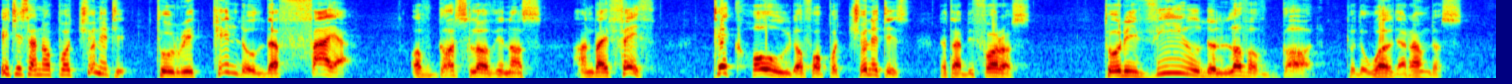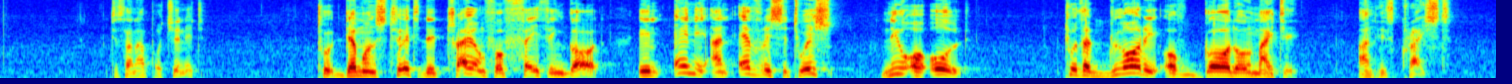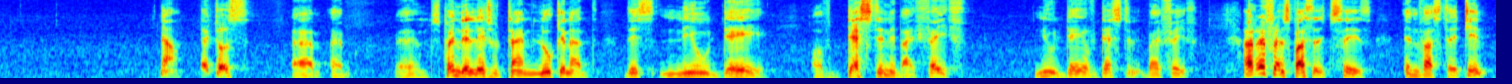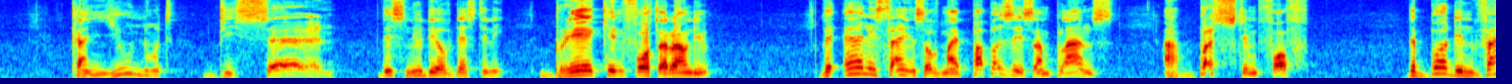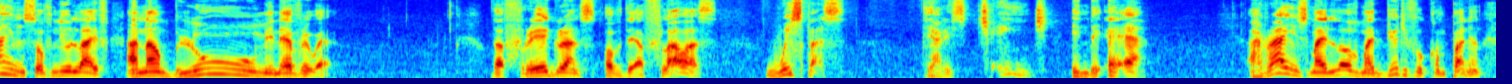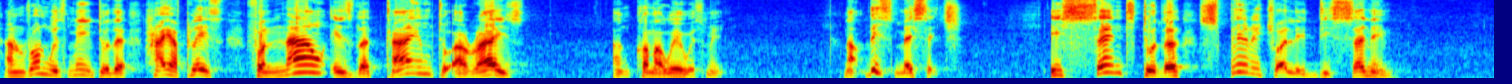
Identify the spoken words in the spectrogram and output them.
It is an opportunity to rekindle the fire of God's love in us and by faith take hold of opportunities that are before us to reveal the love of God to the world around us. It is an opportunity to demonstrate the triumph of faith in God in any and every situation, new or old, to the glory of God Almighty and His Christ. Now, let us uh, uh, uh, spend a little time looking at this new day of destiny by faith. New day of destiny by faith. Our reference passage says in verse 13, Can you not discern this new day of destiny breaking forth around you? The early signs of my purposes and plans are bursting forth. The budding vines of new life are now blooming everywhere the fragrance of their flowers whispers, There is change in the air. Arise, my love, my beautiful companion, and run with me to the higher place, for now is the time to arise and come away with me. Now, this message is sent to the spiritually discerning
